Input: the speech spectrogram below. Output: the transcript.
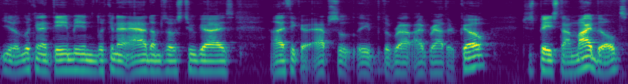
you know, looking at Damian, looking at Adams, those two guys, I think are absolutely the route I'd rather go just based on my builds.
